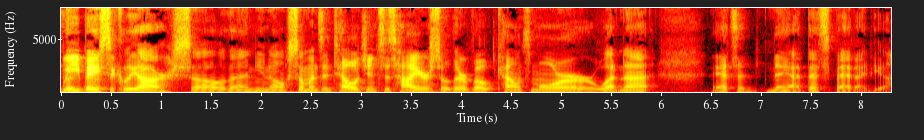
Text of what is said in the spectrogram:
we basically are. So then, you know, someone's intelligence is higher, so their vote counts more or whatnot. That's a yeah, that's a bad idea,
